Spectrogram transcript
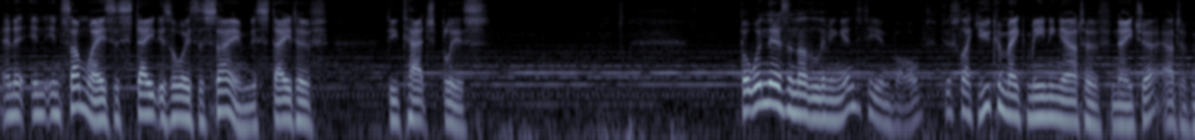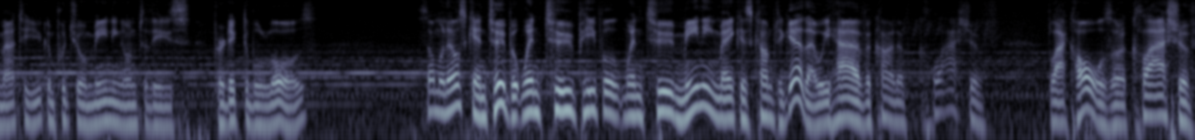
and it, in in some ways the state is always the same. This state of detached bliss. But when there's another living entity involved, just like you can make meaning out of nature, out of matter, you can put your meaning onto these predictable laws. Someone else can too, but when two people, when two meaning makers come together, we have a kind of clash of black holes, or a clash of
